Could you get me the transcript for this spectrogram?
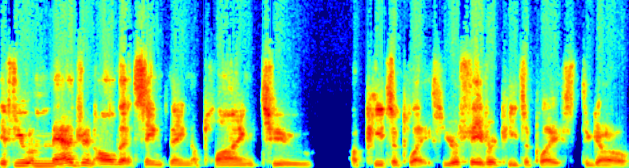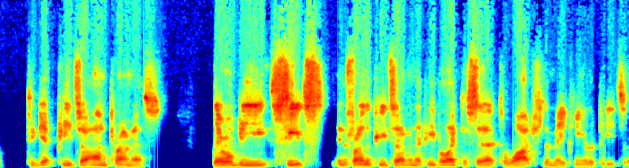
If you imagine all that same thing applying to a pizza place, your favorite pizza place to go to get pizza on premise, there will be seats in front of the pizza oven that people like to sit at to watch the making of the pizza.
